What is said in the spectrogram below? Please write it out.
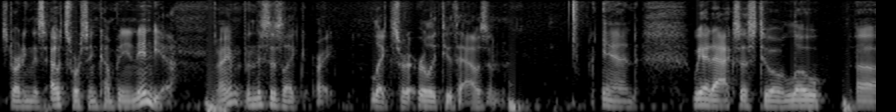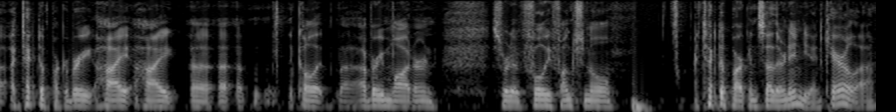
starting this outsourcing company in India, right? And this is like right like sort of early 2000, and we had access to a low uh, a technopark, a very high high uh, uh, uh call it a very modern, sort of fully functional a technopark in southern India in Kerala.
